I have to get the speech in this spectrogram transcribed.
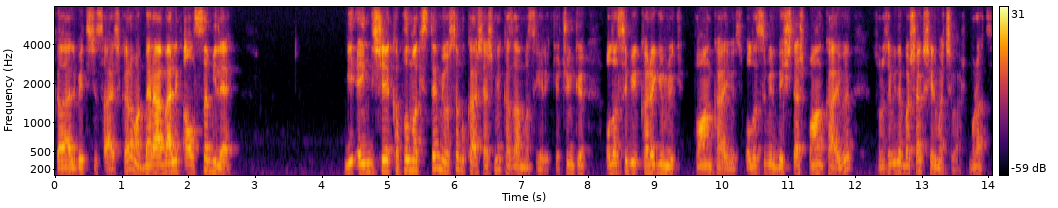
galibiyet için sahaya çıkar ama beraberlik alsa bile bir endişeye kapılmak istemiyorsa bu karşılaşmayı kazanması gerekiyor. Çünkü olası bir Karagümrük puan kaybı, olası bir Beşiktaş puan kaybı, sonrasında bir de Başakşehir maçı var Murat.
